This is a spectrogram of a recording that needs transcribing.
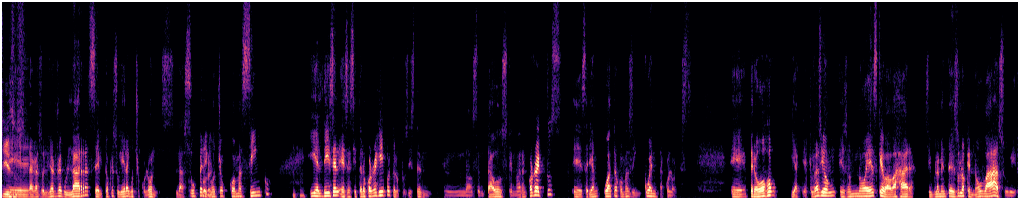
eh, la gasolina regular se evitó que subiera en 8 colones, la super en Correcto. 8,5 ujú. y el diésel, ese sí te lo corregí porque lo pusiste en, en los centavos que no eran correctos, eh, serían 4,50 colones. Eh, pero ojo, y aquí aclaración, eso no es que va a bajar, simplemente eso es lo que no va a subir.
